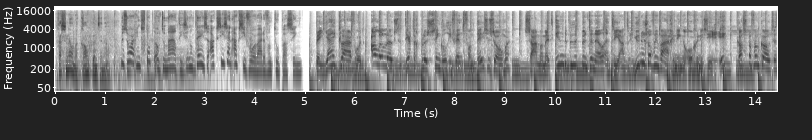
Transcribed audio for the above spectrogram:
Ga snel naar krant.nl. Bezorging stopt automatisch en op deze actie zijn actievoorwaarden van toepassing. Ben jij klaar voor het allerleukste 30-plus single-event van deze zomer? Samen met Indebuurt.nl en Theater Junushof in Wageningen organiseer ik, Casper van Koten,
